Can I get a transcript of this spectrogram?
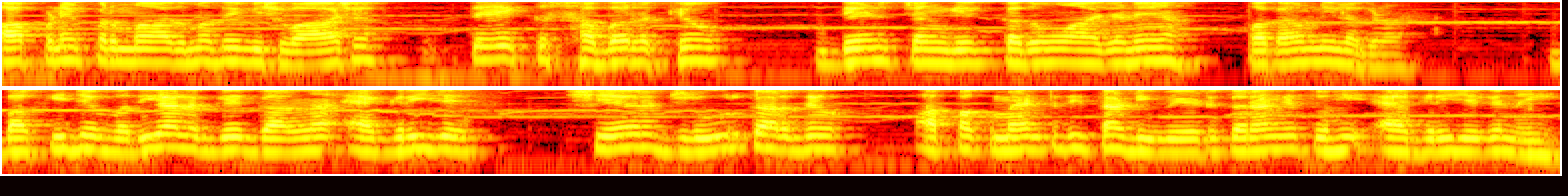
ਆਪਣੇ ਪ੍ਰਮਾਤਮਾ ਤੇ ਵਿਸ਼ਵਾਸ ਤੇ ਇੱਕ ਸਬਰ ਰੱਖਿਓ। ਦਿਨ ਚੰਗੇ ਕਦੋਂ ਆ ਜਾਣੇ ਆ, ਪਤਾ ਵੀ ਨਹੀਂ ਲੱਗਣਾ। ਬਾਕੀ ਜੇ ਵਧੀਆ ਲੱਗੇ, ਗੱਲ ਨਾਲ ਐਗਰੀ ਜੇ, ਸ਼ੇਅਰ ਜ਼ਰੂਰ ਕਰ ਦਿਓ। ਆਪਾਂ ਕਮੈਂਟ ਦੀ ਤੁਹਾਡੀ ਵੇਟ ਕਰਾਂਗੇ ਤੁਸੀਂ ਐਗਰੀ ਜੇ ਕਿ ਨਹੀਂ।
